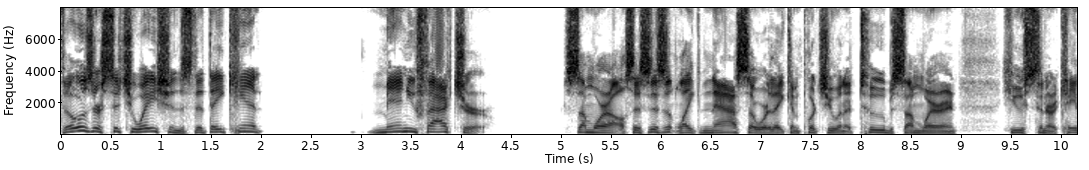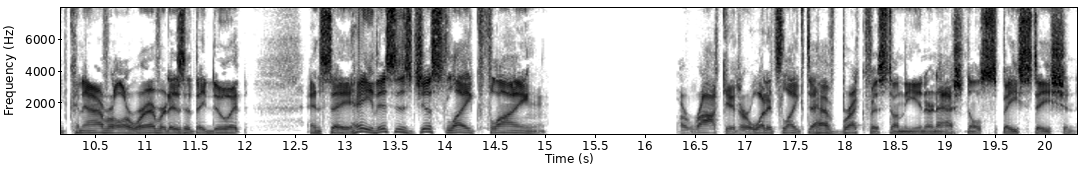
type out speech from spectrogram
Those are situations that they can't manufacture somewhere else. This isn't like NASA where they can put you in a tube somewhere in Houston or Cape Canaveral or wherever it is that they do it and say, hey, this is just like flying a rocket or what it's like to have breakfast on the International Space Station.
